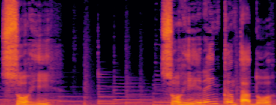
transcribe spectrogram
Sorrir. Sorrir é encantador,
